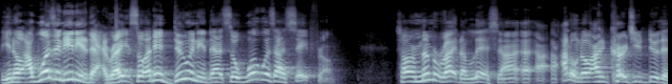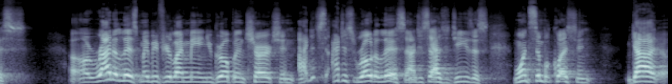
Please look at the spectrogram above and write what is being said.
you know, I wasn't any of that, right? So I didn't do any of that. So what was I saved from? So I remember writing a list. I, I, I don't know. I'd encourage you to do this. Uh, uh, write a list. Maybe if you're like me and you grew up in church, and I just, I just wrote a list. And I just asked Jesus one simple question: God,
